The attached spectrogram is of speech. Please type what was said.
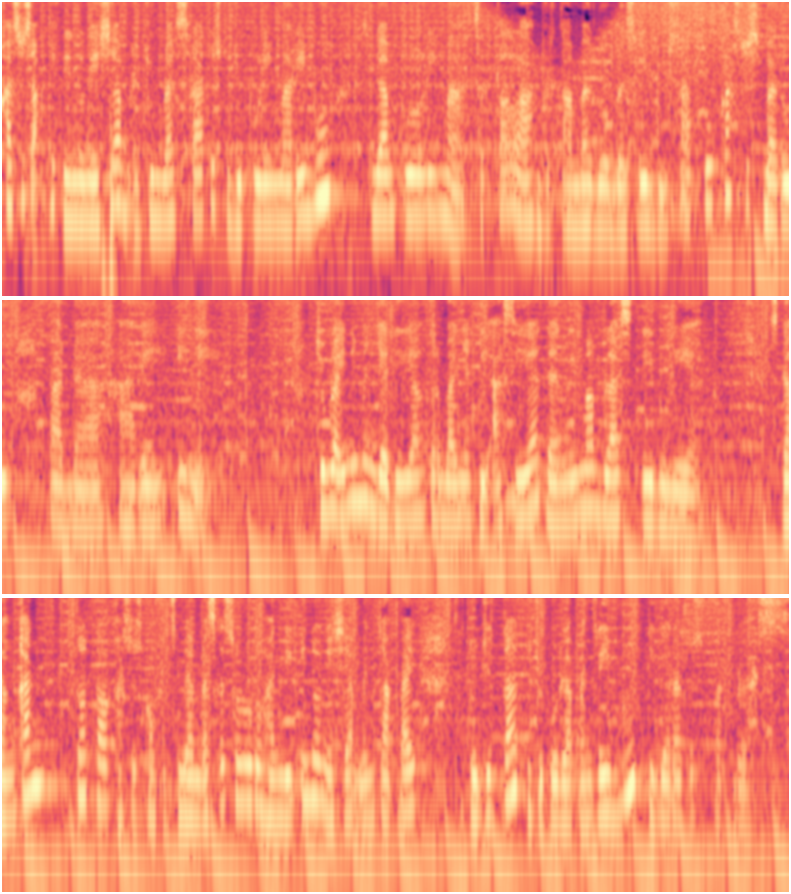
Kasus aktif di Indonesia berjumlah 175.095 setelah bertambah 12.001 kasus baru pada hari ini. Jumlah ini menjadi yang terbanyak di Asia dan 15 di dunia. Sedangkan total kasus COVID-19 keseluruhan di Indonesia mencapai 1.078.314.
